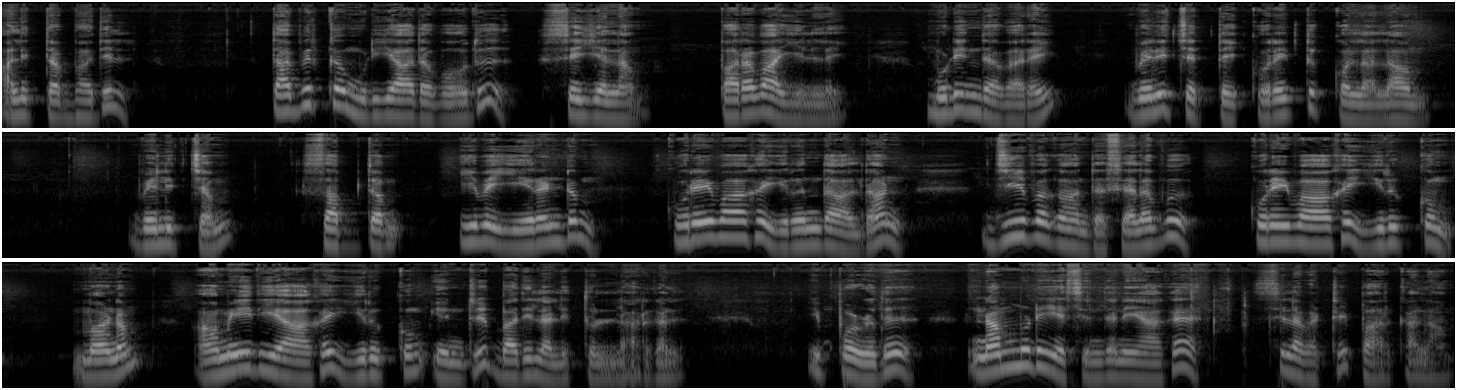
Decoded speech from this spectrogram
அளித்த பதில் தவிர்க்க முடியாத போது செய்யலாம் பரவாயில்லை முடிந்தவரை வெளிச்சத்தை குறைத்து கொள்ளலாம். வெளிச்சம் சப்தம் இவை இரண்டும் குறைவாக இருந்தால்தான் ஜீவகாந்த செலவு குறைவாக இருக்கும். மனம் அமைதியாக இருக்கும் என்று பதிலளித்துள்ளார்கள். இப்பொழுது நம்முடைய சிந்தனையாக சிலவற்றை பார்க்கலாம்.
